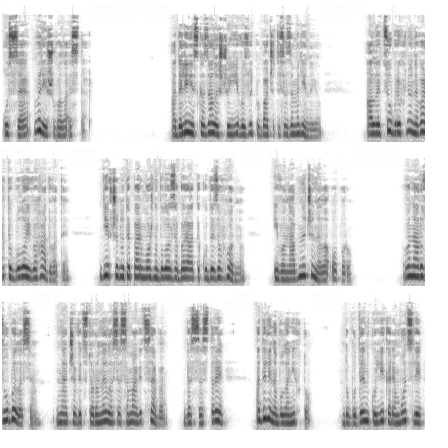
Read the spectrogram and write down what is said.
Усе вирішувала Естер. Аделіні сказали, що її везуть побачитися з Амеліною. Але цю брехню не варто було й вигадувати. Дівчину тепер можна було забирати куди завгодно, і вона б не чинила опору. Вона розгубилася, наче відсторонилася сама від себе, без сестри, Аделіна була ніхто. До будинку лікаря Моцлі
